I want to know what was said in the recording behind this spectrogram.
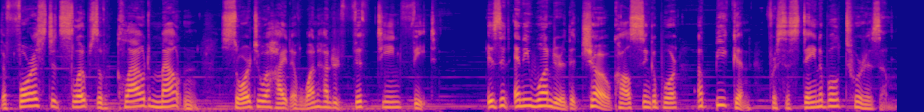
the forested slopes of Cloud Mountain soar to a height of 115 feet. Is it any wonder that Choe calls Singapore a beacon for sustainable tourism?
